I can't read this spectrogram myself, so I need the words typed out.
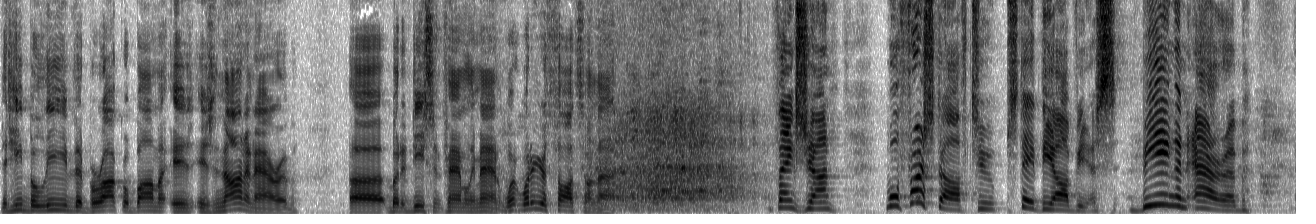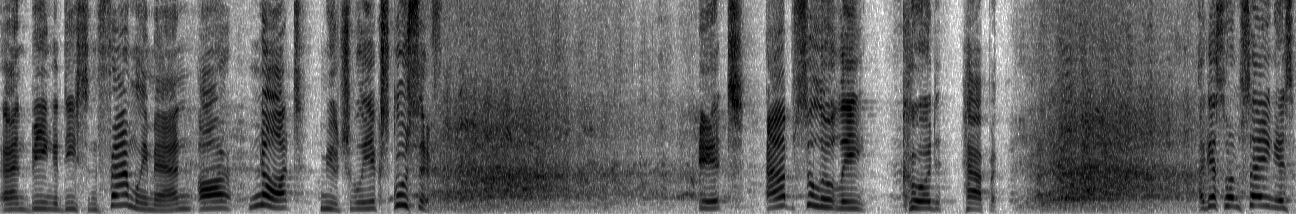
that he believed that Barack Obama is, is not an Arab, uh, but a decent family man. What, what are your thoughts on that? Thanks, Jon. Well, first off, to state the obvious, being an Arab and being a decent family man are not mutually exclusive. it absolutely could happen. I guess what I'm saying is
